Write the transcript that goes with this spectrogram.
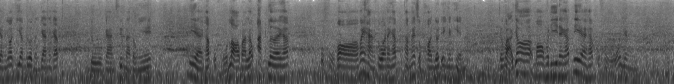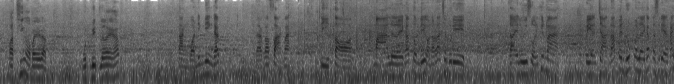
ยังยอดเยี่ยมด้วยเหมือนกันนะครับ ดูการขึ้นมาตรงนี้เนี่ยครับโอ้โหหลอกมาแล้วอัดเลยครับโอ้โหบอลไม่ห่างตัวนะครับทำให้สมพรยศเองยังเห็น จังหวะย่อมองพอดีนะครับเนี่ยครับโอ้โหยังปัดทิ้งออกไปแบบบุดวิดเลยครับตั้งบอลนิ่งๆครับ แล้วก็ฝากมาดีต่อ มาเลยครับตรงนี้ของทางราชบุรี ได้ลุยสวนขึ้นมา เปลี่ยนจากรับเป็นรุกไปเลยครับกสิเดชให้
